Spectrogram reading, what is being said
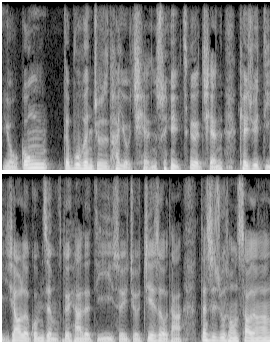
有功。的部分就是他有钱，所以这个钱可以去抵消了国民政府对他的敌意，所以就接受他。但是，如同邵刚刚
